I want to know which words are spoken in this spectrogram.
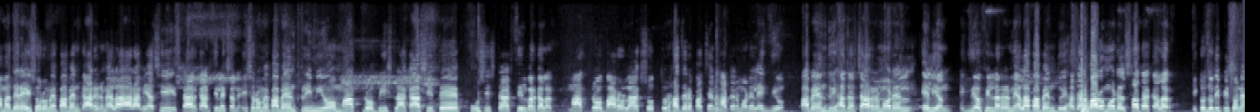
আমাদের এই শোরুমে পাবেন গাড়ির মেলা, আর আমি আছি স্টার কার সিলেকশনে এই শোরুমে পাবেন প্রিমিয় মাত্র বিশ লাখ আশিতে পুশ স্টার সিলভার কালার মাত্র বারো লাখ সত্তর হাজারে পাচ্ছেন আটের মডেল এক্সিও পাবেন দুই হাজার চারের মডেল এলিয়ন এক্সিও ফিল্ডারের মেলা পাবেন দুই হাজার বারো মডেল সাদা কালার একটু যদি পিছনে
